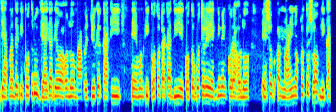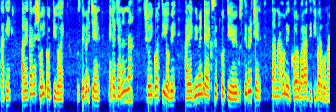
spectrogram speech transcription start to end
যে আপনাদেরকে কতটুকু জায়গা দেওয়া হলো, মাপের যুগের কাটি এমনকি কত টাকা দিয়ে কত বছরে এগ্রিমেন্ট করা হলো, এসব নারী নক্ষত্র সব লেখা থাকে। আর এখানে সই করতে হয়, বুঝতে পেরেছেন? এটা জানেন না? সই করতে হবে, আর এগ্রিমেন্টটা অ্যাকসেপ্ট করতে হবে, বুঝতে পেরেছেন? তা না হলে ঘর ভাড়া দিতে পারব না।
